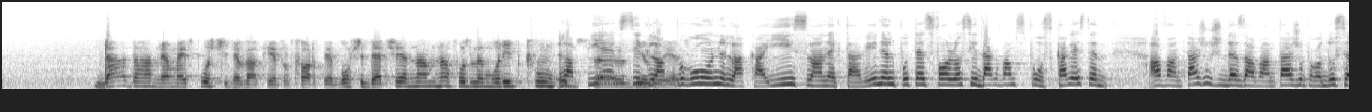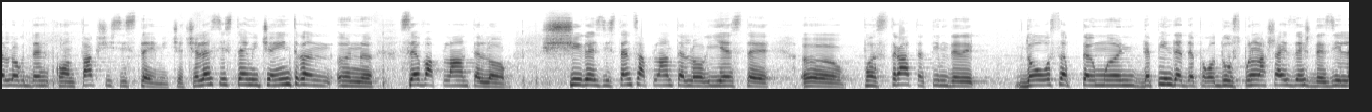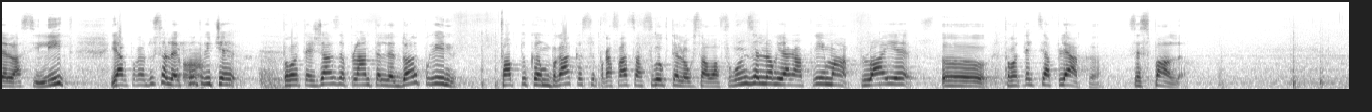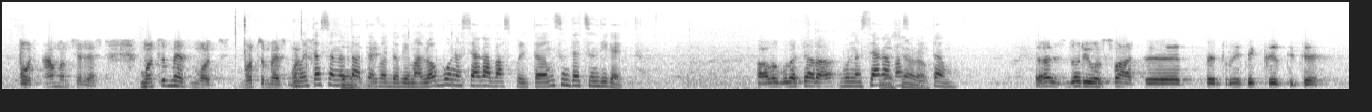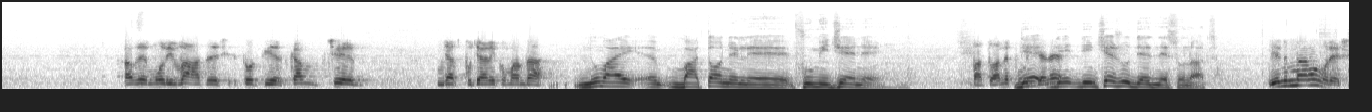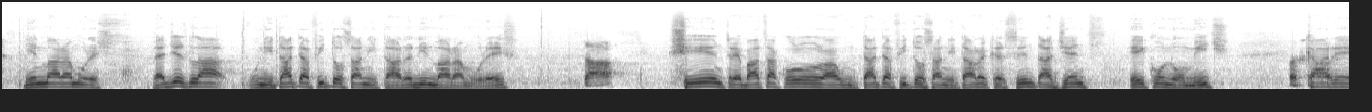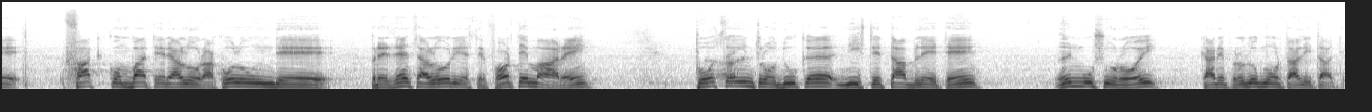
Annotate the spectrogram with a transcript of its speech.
Da, da, mi-a mai spus cineva că e foarte bun și de aceea n-am, n-am fost lămurit cum, La cum să piersic, la diluez. prun, la cais, la nectarin îl puteți folosi, dar v-am spus care este avantajul și dezavantajul produselor de contact și sistemice. Cele sistemice intră în, în seva plantelor și rezistența plantelor este uh, păstrată timp de două săptămâni, depinde de produs, până la 60 de zile la silit, iar produsele cuprice protejează plantele doar prin faptul că îmbracă suprafața fructelor sau a frunzelor, iar a prima ploaie uh, protecția pleacă, se spală. Bun, am înțeles. Mulțumesc mult, mulțumesc mult. Multă sănătate vă dorim. Alo, bună seara, vă ascultăm, sunteți în direct. Alo, bună seara! Bună seara, Bună vă seara. ascultăm. Aș dori un sfat uh, pentru niște cârtițe. Avem o livadă și tot e. Cam ce mi-ați putea recomanda? Numai eh, batonele fumigene. Batoane De, fumigene? din, din ce județ ne sunați? Din Maramureș. Din Maramureș. Mergeți la unitatea fitosanitară din Maramureș Da. și întrebați acolo la unitatea fitosanitară că sunt agenți economici Așa. care fac combaterea lor. Acolo unde prezența lor este foarte mare, pot Da. să introducă niște tablete în mușuroi care produc mortalitate.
